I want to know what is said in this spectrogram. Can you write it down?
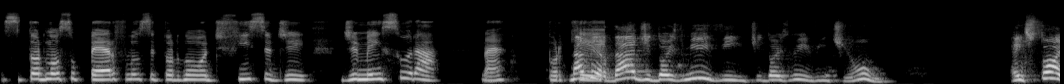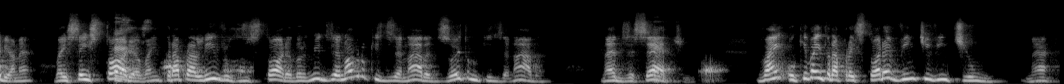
se tornou supérfluo, se tornou difícil de, de mensurar, né? Porque... Na verdade, 2020 e 2021 é história, né? Vai ser história, é. vai entrar para livros de história. 2019 não quis dizer nada, 18 não quis dizer nada, né? 17. Vai, o que vai entrar para a história é 2021, né?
